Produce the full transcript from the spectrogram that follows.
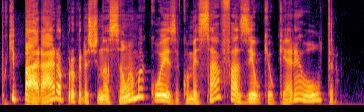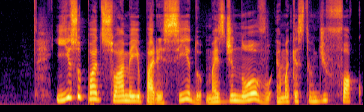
Porque parar a procrastinação é uma coisa, começar a fazer o que eu quero é outra. E isso pode soar meio parecido, mas de novo é uma questão de foco.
